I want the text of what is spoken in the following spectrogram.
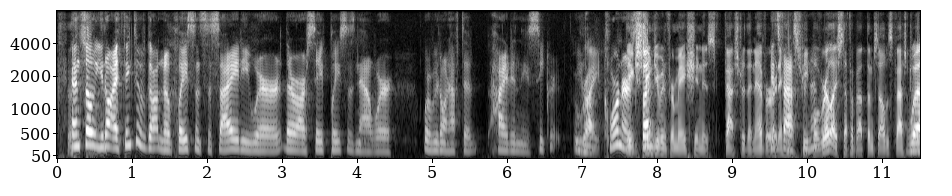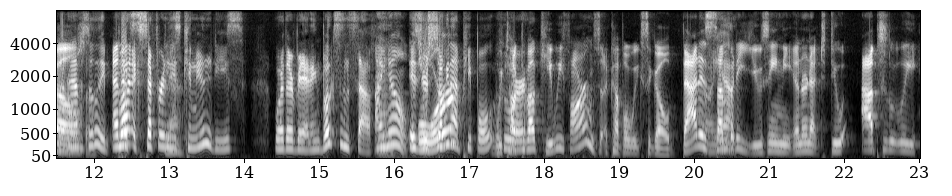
stuff. and so, you know, I think we've gotten to a place in society where there are safe places now where where we don't have to hide in these secret you know, Right. corners. the exchange but- of information is faster than ever, and it helps people realize stuff about themselves faster Well, than ever. so- Absolutely. And but except for in these communities where they're banning books and stuff. I know. Is you're still gonna have people We who talked are, about Kiwi Farms a couple weeks ago. That is Oh, yeah. somebody using the internet to do absolutely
